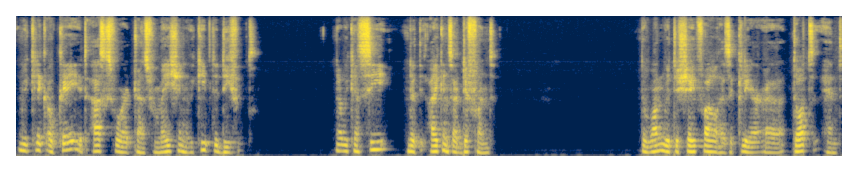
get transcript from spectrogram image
When we click OK, it asks for a transformation. We keep the default. Now we can see that the icons are different. The one with the shapefile has a clear uh, dot and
